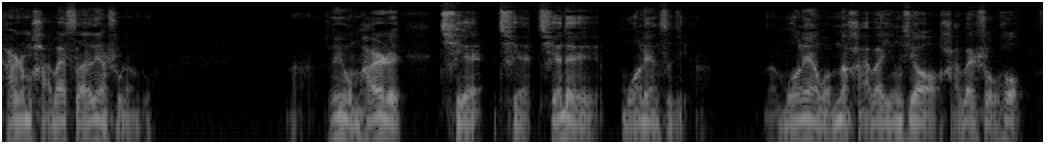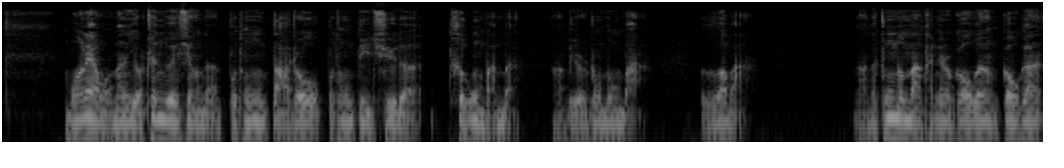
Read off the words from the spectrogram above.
还是什么海外四 S 店数量多啊？所以我们还是得且且且得磨练自己，啊，磨练我们的海外营销、海外售后。磨练我们有针对性的不同大洲、不同地区的特供版本啊，比如中东版、俄版啊。那中东版肯定是高温高干，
